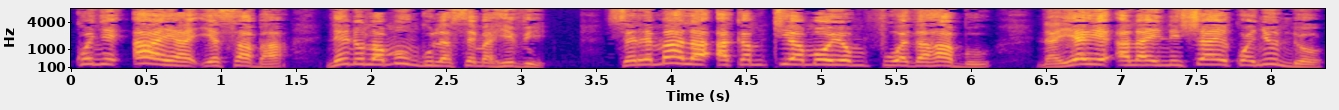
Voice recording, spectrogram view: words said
Kwenye aya ya saba neno la mungu lasema hivi. Seremala akamtia moyo mfua dhahabu na yeye alainishaye kwa nyundo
